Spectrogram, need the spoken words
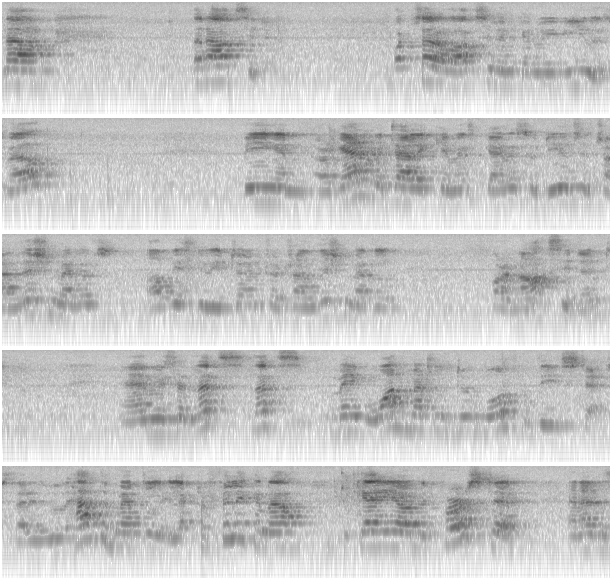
Now, that oxidant. What sort of oxidant can we use? Well, being an organometallic chemist, chemist who deals with transition metals, obviously we turn to a transition metal for an oxidant. And we said, let's, let's make one metal do both of these steps. That is, we'll have the metal electrophilic enough to carry out the first step, and at the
